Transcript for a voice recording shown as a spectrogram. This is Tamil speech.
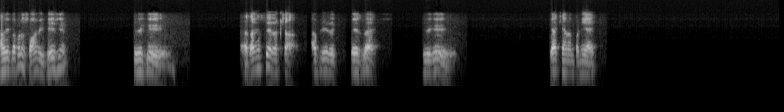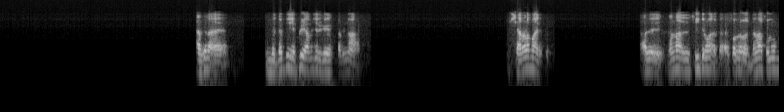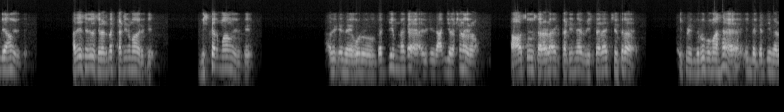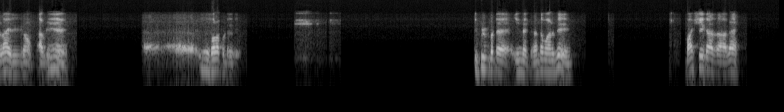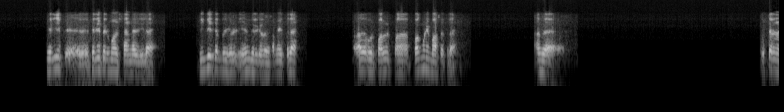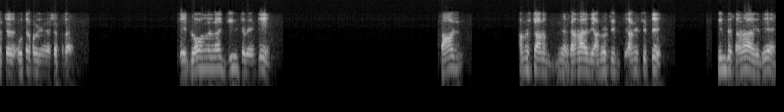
அதுக்கப்புறம் சுவாமி பேசி இதுக்கு ரகசிய ரக்ஷா அப்படிங்கிற பேர்ல இதுக்கு வியாக்கியானம் பண்ணியாயிருக்கு அதில் இந்த கதி எப்படி அமைஞ்சிருக்கு அப்படின்னா சரளமா இருக்கு. அது நல்லா சீக்கிரமாக சீக்கிரமா சொல்ல நல்லா சொல்ல முடியாம இருக்கு. அதே சமயம் சில இடத்துல கடினமா இருக்கு. விஸ்தரமாகவும் இருக்கு. அதுக்கு இந்த ஒரு கத்தியம்னாக்க அதுக்கு இந்த அஞ்சு லட்சணம் வேணும். ஆசு சரள கடின விஸ்தர சித்திர இப்படி இந்த ரூபமாக இந்த கத்தியங்கள்லாம் இருக்கணும் அப்படின்னு சொல்லப்பட்டிருக்கு. இப்படிப்பட்ட இந்த கிரந்தமானது பாஷ்யக்காரரால பெரிய பெரிய பெருமாள் சன்னதியில திவ்ய தம்பதிகள் எழுந்திருக்கிற சமயத்துல அது ஒரு பல் ப- பங்குனி மாசத்துல அந்த உத்தர நட்ச உத்தர பல்கி நட்சத்திர லோகங்கள்லாம் ஜீவிக்க வேண்டி தான் அனுஷ்டானம் இந்த சரணாகதி அனுஷ்டித்து அனுஷ்டித்து இந்த சரணாகதியை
